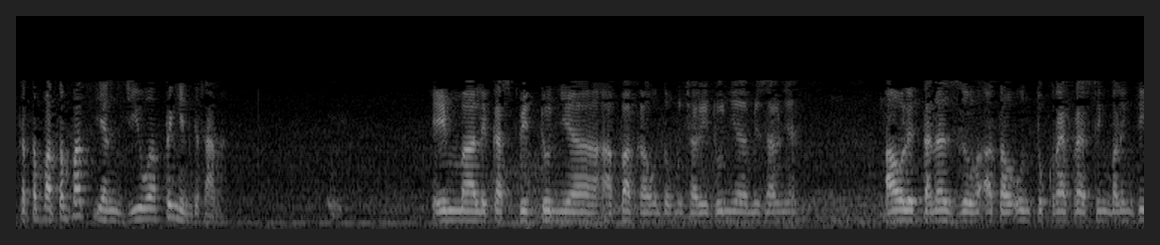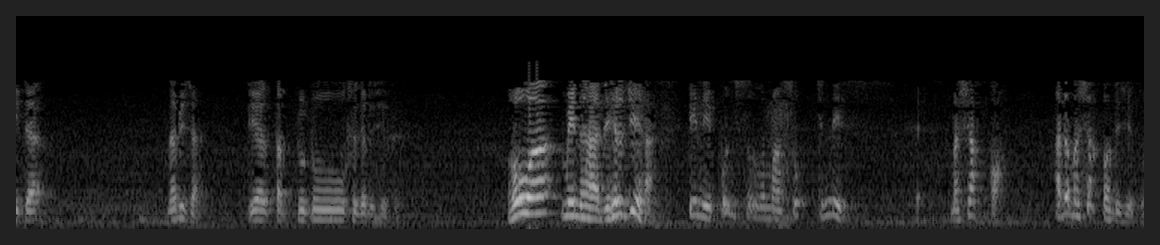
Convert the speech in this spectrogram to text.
ke tempat-tempat yang jiwa pengen ke sana. Imma likasbid dunya, apakah untuk mencari dunia misalnya. Aulit tanazzuh atau untuk refreshing paling tidak. Tidak bisa. Dia terduduk saja di situ. Huwa min hadhil jihah. Ini pun termasuk jenis masyaqqah. Ada masyaqqah di situ.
